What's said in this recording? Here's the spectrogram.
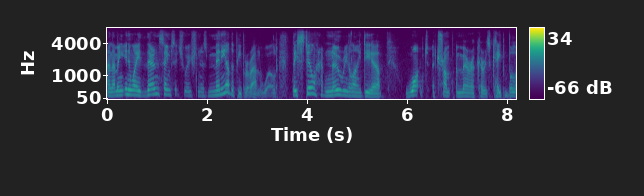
And I mean, in a way, they're in the same situation as many other people around the world. They still have no real idea what a Trump America is capable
